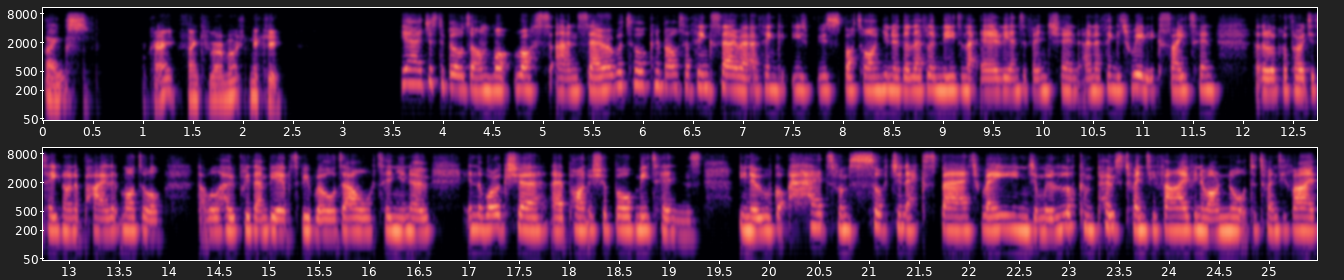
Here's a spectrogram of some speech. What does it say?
Thanks. Okay, thank you very much, Nikki. Yeah, just to build on what Ross and Sarah were talking about, I think Sarah, I think you you spot on, you know, the level of need and that early intervention, and I think it's really exciting that the local authority taking on a pilot model that will hopefully then be able to be rolled out. And you know, in the Warwickshire uh, Partnership Board meetings, you know, we've got heads from such an expert range, and we're looking post 25, you know, our 0 to 25,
